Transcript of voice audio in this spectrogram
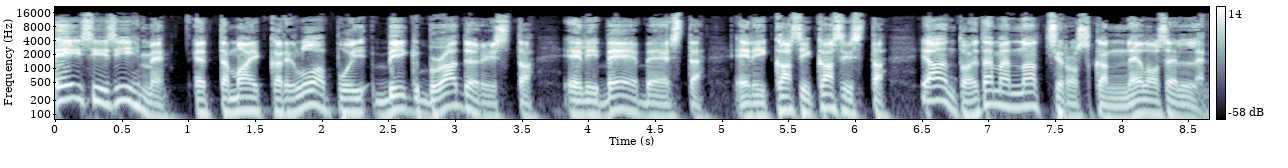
Ei siis ihme, että Maikkari luopui Big Brotherista, eli BBstä, eli 88 ja antoi tämän natsiroskan neloselle.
